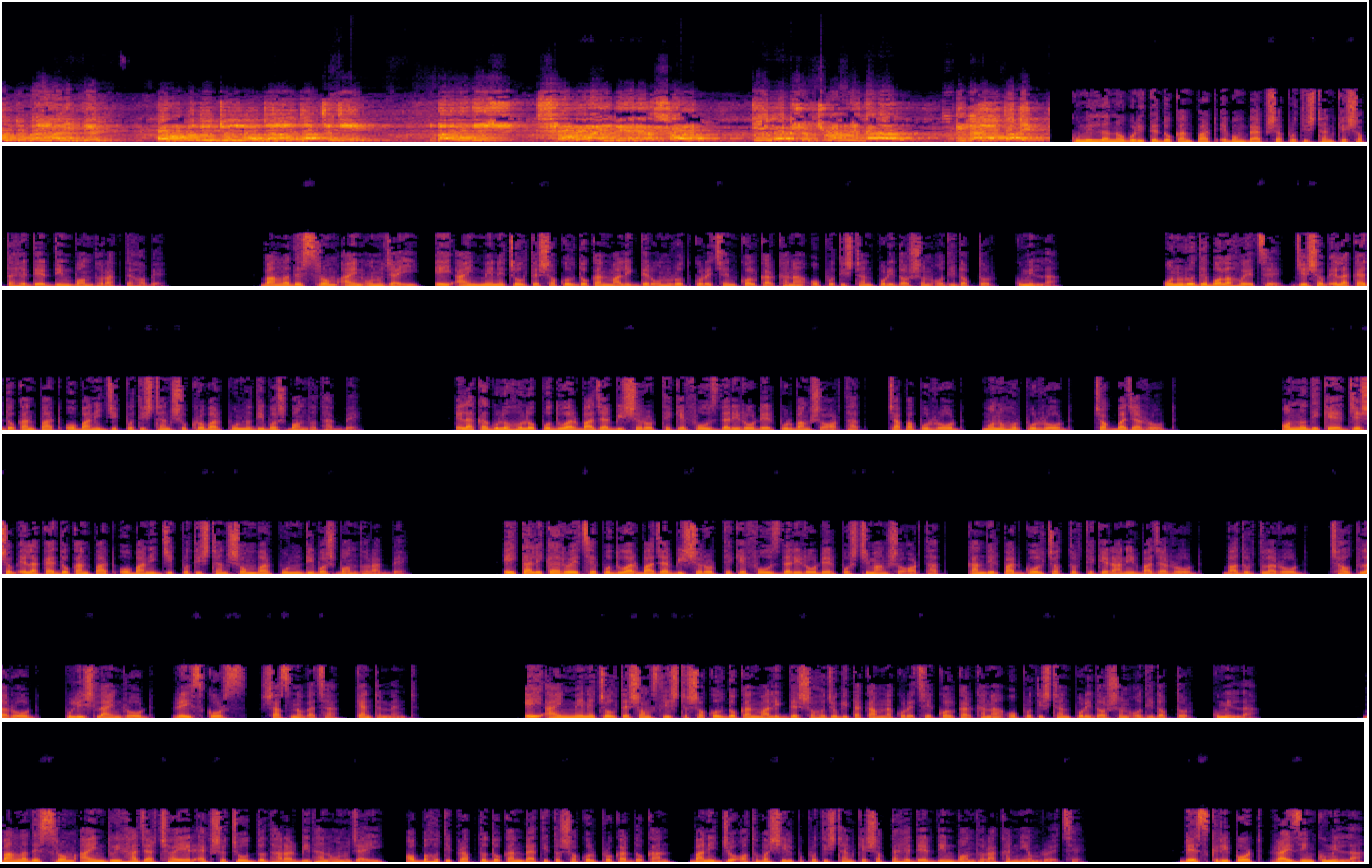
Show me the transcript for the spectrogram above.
সকল দোকান মালিকদের অবগতির জন্য জানানো যাচ্ছে যে বাংলাদেশ শ্রম আইন দুই হাজার ছয় এর একশো চুয়াল্লিশ ধারার বিধান মোতাবেক কুমিল্লা নগরীতে দোকানপাট এবং ব্যবসা প্রতিষ্ঠানকে সপ্তাহে দেড় দিন বন্ধ রাখতে হবে। বাংলাদেশ শ্রম আইন অনুযায়ী, এই আইন মেনে চলতে সকল দোকান মালিকদের অনুরোধ করেছেন কলকারখানা ও প্রতিষ্ঠান পরিদর্শন অধিদপ্তর, কুমিল্লা। অনুরোধে বলা হয়েছে, যেসব এলাকায় দোকানপাট ও বাণিজ্যিক প্রতিষ্ঠান শুক্রবার পূর্ণ দিবস বন্ধ থাকবে। এলাকাগুলো হল পদুয়ার বাজার বিশ্বরোড থেকে ফৌজদারি রোডের পূর্বাংশ অর্থাৎ Chapapur road, Manoharpur road, Chakbazar road. অন্যদিকে, যেসব এলাকায় দোকানপাট ও বাণিজ্যিক প্রতিষ্ঠান সোমবার পূর্ণ দিবস বন্ধ রাখবে। এই তালিকায় রয়েছে পদুয়ার বাজার বিশ্বরোড থেকে ফৌজদারি রোডের পশ্চিমাংশ অর্থাৎ কান্দিরপাট গোল চত্বর থেকে Ranir Bazar road, Badurtala road, Chhautala road police line road race course, Shashongachha, cantonment. এই আইন মেনে চলতে সংশ্লিষ্ট সকল দোকান মালিকদের সহযোগিতা কামনা করেছে কলকারখানা ও প্রতিষ্ঠান পরিদর্শন অধিদপ্তর, কুমিল্লা। বাংলাদেশ শ্রম আইন দুই হাজার ছয়ের একশো চৌদ্দ ধারার বিধান অনুযায়ী, অব্যাহতিপ্রাপ্ত দোকান ব্যতীত সকল প্রকার দোকান, বাণিজ্য অথবা শিল্প প্রতিষ্ঠানকে সপ্তাহে দেড় দিন বন্ধ রাখার নিয়ম রয়েছে। Desk report, rising Comilla.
